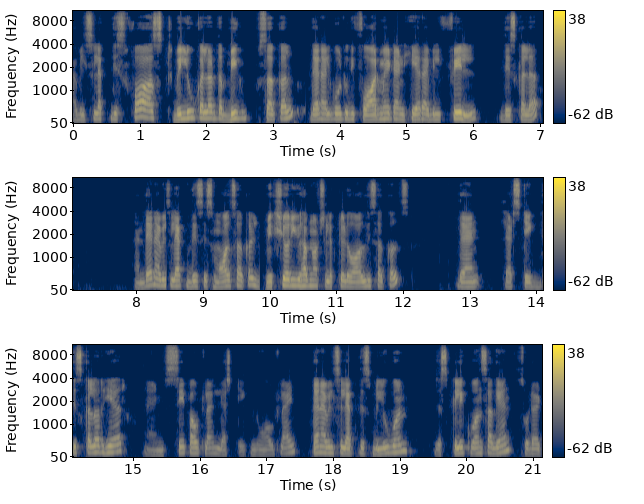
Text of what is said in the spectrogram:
I will select this first blue color, the big circle. Then I'll go to the format and here I will fill this color. And then I will select this small circle. Make sure you have not selected all the circles. Then let's take this color here and shape outline. Let's take no outline. Then I will select this blue one just click once again so that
